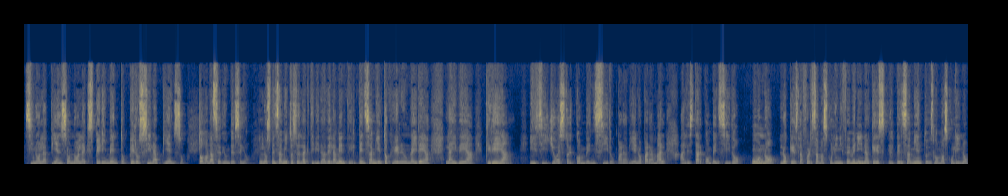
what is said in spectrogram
Si no la pienso, no la experimento, pero si la pienso. Todo nace de un deseo. Los pensamientos es la actividad de la mente. El pensamiento genera una idea, la idea crea y si yo estoy convencido, para bien o para mal, al estar convencido, uno, lo que es la fuerza masculina y femenina, que es el pensamiento es lo masculino,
